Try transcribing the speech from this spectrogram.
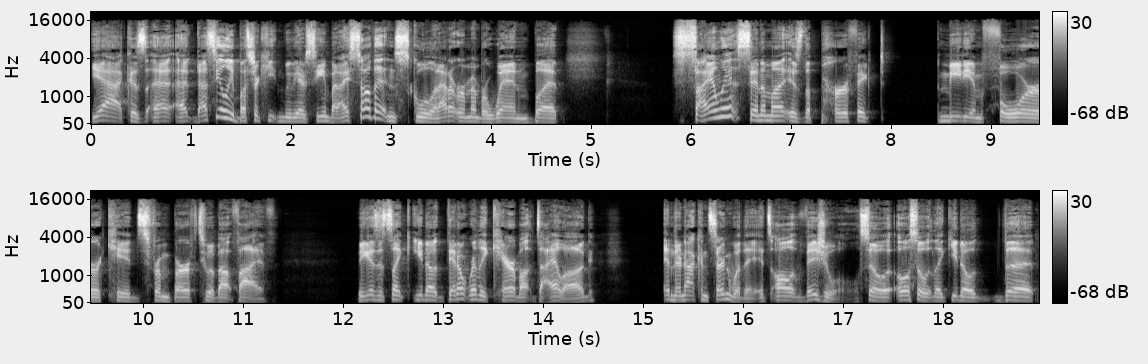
Yeah, because uh, uh, that's the only Buster Keaton movie I've seen, but I saw that in school and I don't remember when. But silent cinema is the perfect medium for kids from birth to about five because it's like, you know, they don't really care about dialogue and they're not concerned with it. It's all visual. So also like, you know, the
